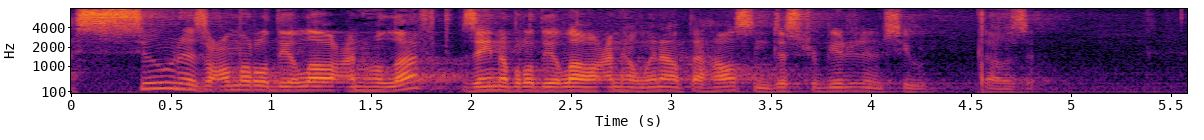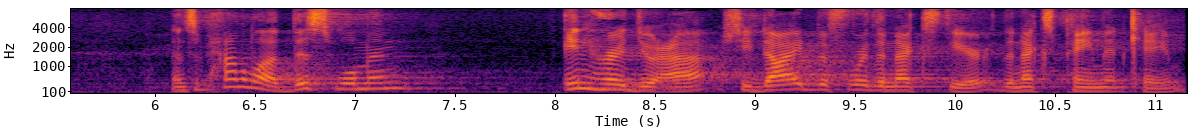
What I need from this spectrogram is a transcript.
As soon as Umar radiallahu anhu left, Zainab radiallahu anha went out the house and distributed, and she that was it. And subhanAllah, this woman, in her dua, she died before the next year, the next payment came,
